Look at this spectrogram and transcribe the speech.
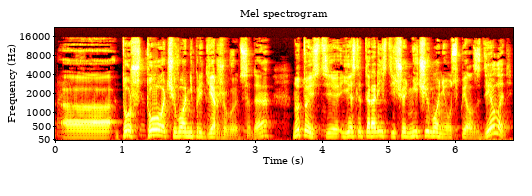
Э, то, что, чего они придерживаются, да. Ну, то есть, э, если террорист еще ничего не успел сделать,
